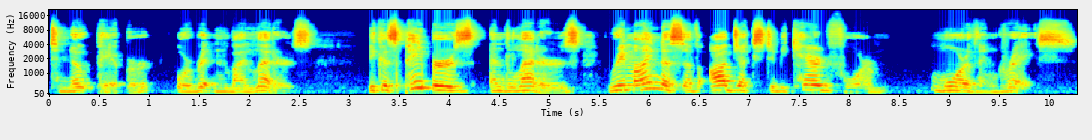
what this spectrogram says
to notepaper or written by letters, because papers and letters remind us of objects to be cared for more than grace.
